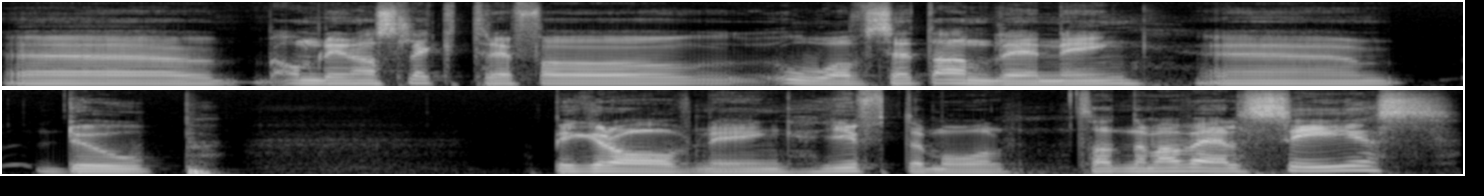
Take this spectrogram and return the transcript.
eh, om det är någon släktträff oavsett anledning. eh, dop, begravning, giftermål. Så att när man väl ses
